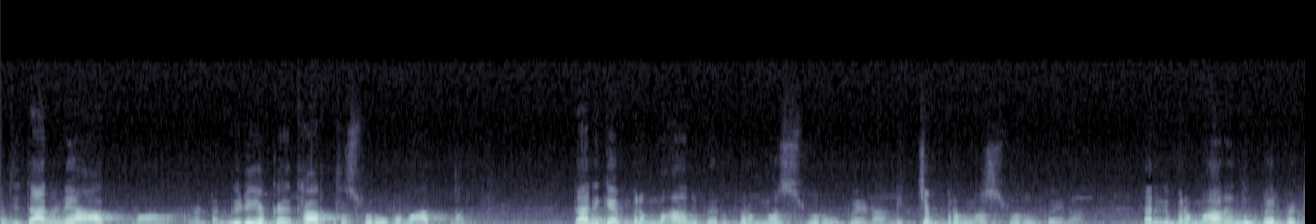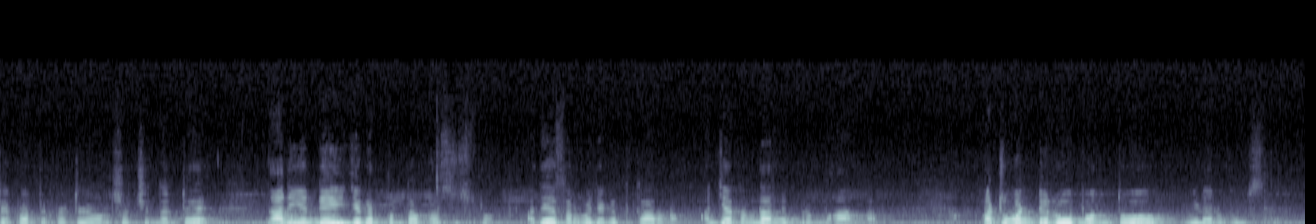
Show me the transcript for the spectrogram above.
అది దానినే ఆత్మ అనంట వీడి యొక్క యథార్థ స్వరూపం ఆత్మది. దానికే బ్రహ్మ అని పేరు. బ్రహ్మస్వరూపేణ నిత్య బ్రహ్మస్వరూపేణ. దానికి బ్రహ్మ అని ఎందుకు పేరు పెట్టే పెట్ట పెట్టవలసి వచ్చిందంటే దాని ఎందే ఈ జగత్తంతా భాషిస్తుంది అదే సర్వ జగత్ కారణం. అంచేతన దాన్ని బ్రహ్మ అన్నారు. అటువంటి రూపంతో వీడు అనుభవిస్తాడు.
